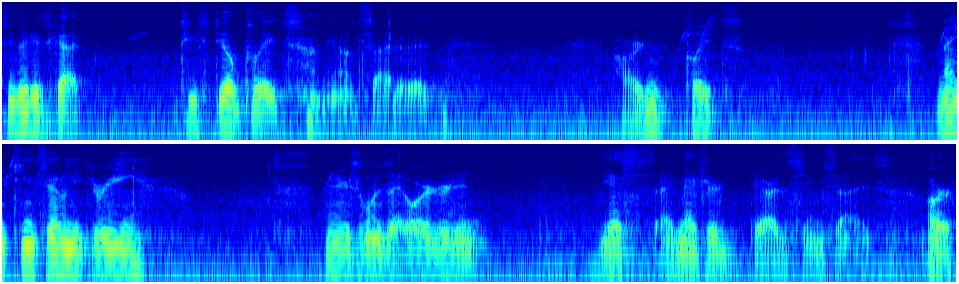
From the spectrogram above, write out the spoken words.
See, look, it's got two steel plates on the outside of it. Hardened plates. 1973. And here's the ones I ordered, and yes, I measured. They are the same size. Or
